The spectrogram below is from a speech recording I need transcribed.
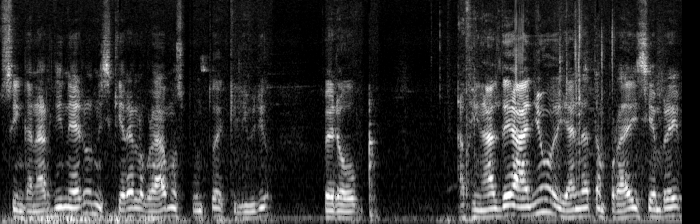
sin ganar dinero, ni siquiera lográbamos punto de equilibrio, pero a final de año, ya en la temporada de diciembre,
